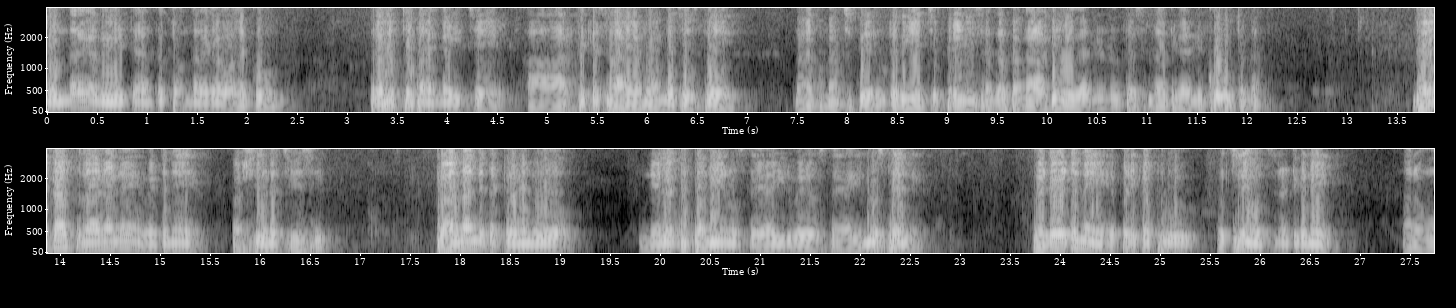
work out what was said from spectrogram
తొందరగా వీలైతే అంత తొందరగా వాళ్ళకు ప్రభుత్వ పరంగా ఇచ్చే ఆ ఆర్థిక సహాయం అందజేస్తే మనకు మంచి పేరు ఉంటుంది అని చెప్పి నేను ఈ సందర్భంగా ఆర్డీఓ గారిని తహసీల్దార్ గారిని కోరుతున్నా. దరఖాస్తు రాగానే వెంటనే పరిశీలన చేసి ప్రాధాన్యత క్రమంలో నెలకు పదిహేను వస్తాయా ఇరవై వస్తాయా ఎన్ని వస్తాయని వెంట వెంటనే ఎప్పటికప్పుడు వచ్చిన వచ్చినట్టుగానే మనము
